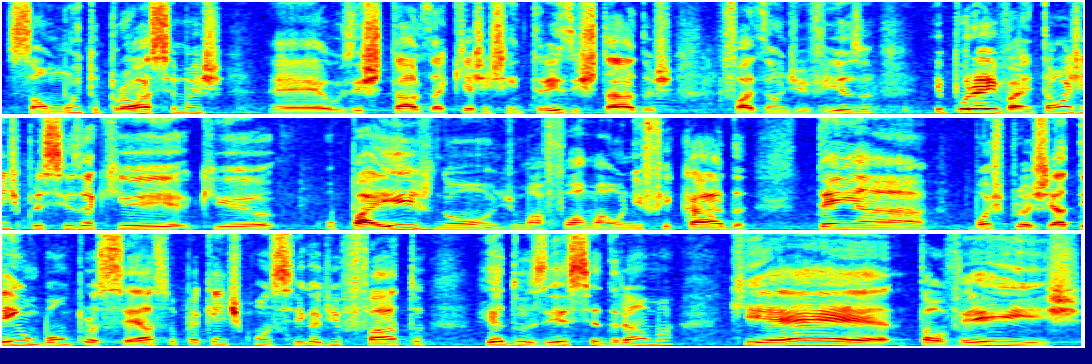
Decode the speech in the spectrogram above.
são muito próximas. É, os estados, aqui a gente tem três estados fazem divisa e por aí vai. Então a gente precisa que, que o país, no, de uma forma unificada, tenha bons projetos, tenha um bom processo para que a gente consiga de fato reduzir esse drama que é talvez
